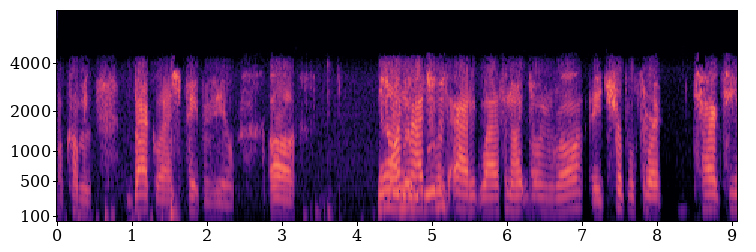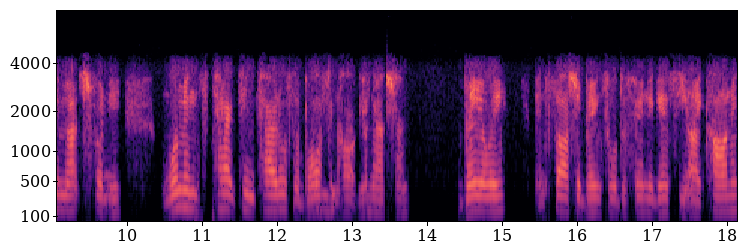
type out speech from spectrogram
upcoming Backlash pay per view. Uh, now, one match was added last night during Raw, a triple threat tag team match for the women's tag team titles, the Boss 'n' Hug Connection. Bayley, and Sasha Banks will defend against the Iconics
